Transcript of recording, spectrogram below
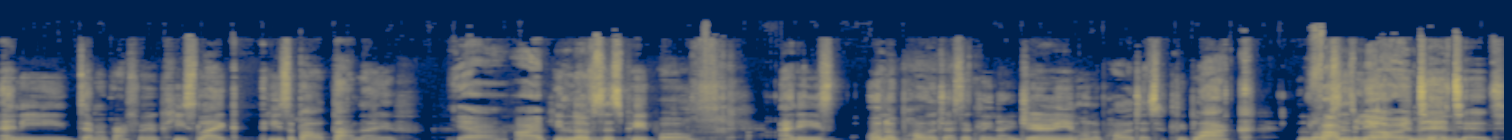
any demographic. He's like he's about that life. yeah, I He loves his people, and he's unapologetically Nigerian, unapologetically black. Loves his family black women. orientated.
